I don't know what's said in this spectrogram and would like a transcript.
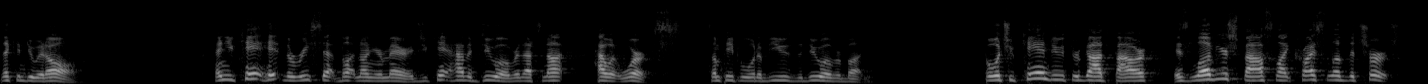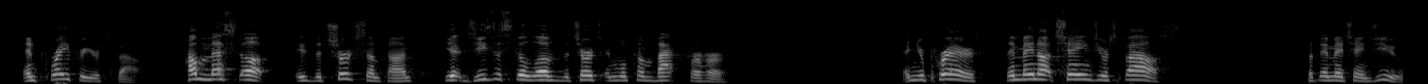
that can do it all. And you can't hit the reset button on your marriage. You can't have a do over. That's not how it works. Some people would abuse the do over button. But what you can do through God's power is love your spouse like Christ loved the church and pray for your spouse. How messed up is the church sometimes, yet Jesus still loves the church and will come back for her. And your prayers, they may not change your spouse, but they may change you.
